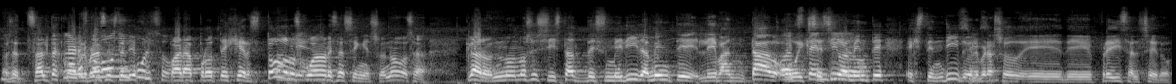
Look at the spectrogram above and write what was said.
O sea, saltas con el brazo extendido para protegerse. Todos los jugadores hacen eso, ¿no? O sea, claro, no, no sé si está desmedidamente levantado o, excesivamente extendido el brazo De, de Freddy Salcedo.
